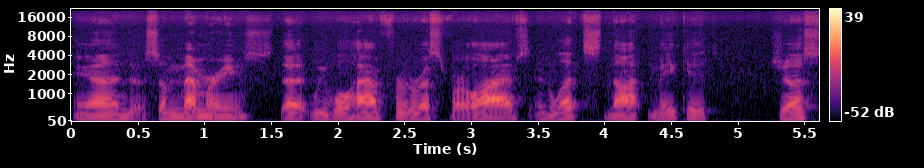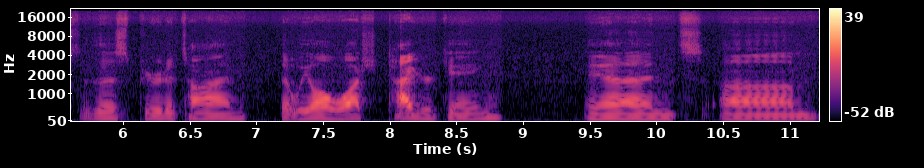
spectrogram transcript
and some memories that we will have for the rest of our lives. And let's not make it just this period of time that we all watched Tiger King and um,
